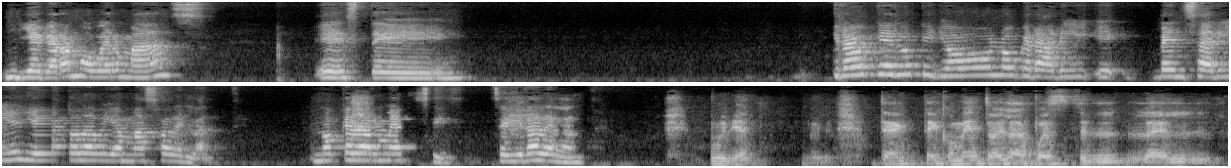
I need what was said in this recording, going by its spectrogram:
llegar a mover más. Este, creo que es lo que yo lograría, eh, pensaría llegar todavía más adelante. No quedarme así, seguir adelante. Muy bien. Te, comento, eh, pues, el, el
